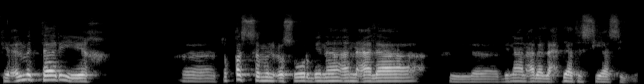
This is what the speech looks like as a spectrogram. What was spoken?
في علم التاريخ آه، تقسم العصور بناء على بناء على الأحداث السياسية.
